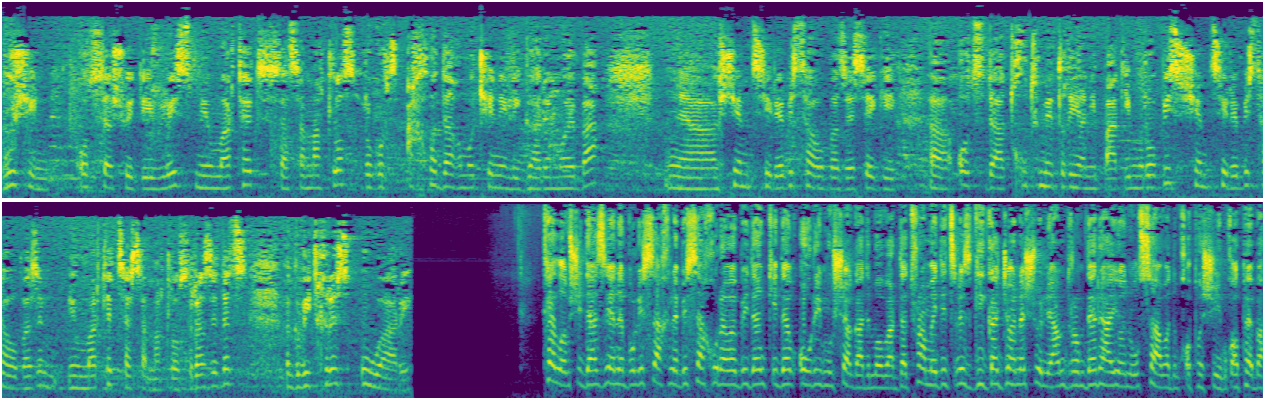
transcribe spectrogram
გუშინ 27 ივლისს მიუმართეთ სასამართლოს როგორც ახლად აღმოჩენილი გარემოება შემცირების თაობაზე, ესე იგი 35 დღიანი პატიმრობის შემცირების თაობაზე მიუმართეთ სასამართლოს, რაზედაც გვითხრეს უარი. თელოვში დაზიანებული სახლების სახურავებიდან კიდევ ორი მუშა გადმოვარდა. 18 წლის გიგა ჯანაშვილი ამ დრომდე რაიონულ საავადმყოფოში იმყოფება.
